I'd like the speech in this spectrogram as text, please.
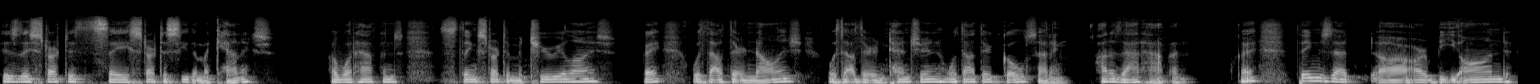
is they start to say, start to see the mechanics of what happens. Things start to materialize. Okay, without their knowledge, without their intention, without their goal setting. How does that happen? Okay, things that uh, are beyond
